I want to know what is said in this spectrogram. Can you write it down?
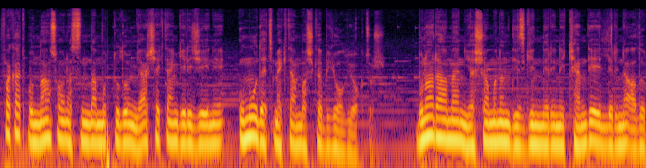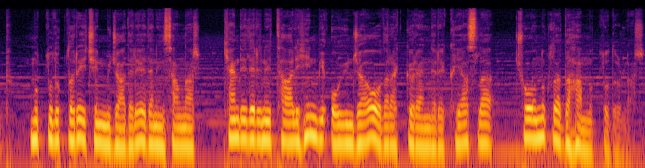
Fakat bundan sonrasında mutluluğun gerçekten geleceğini umut etmekten başka bir yol yoktur. Buna rağmen yaşamının dizginlerini kendi ellerine alıp mutlulukları için mücadele eden insanlar kendilerini talihin bir oyuncağı olarak görenlere kıyasla çoğunlukla daha mutludurlar.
